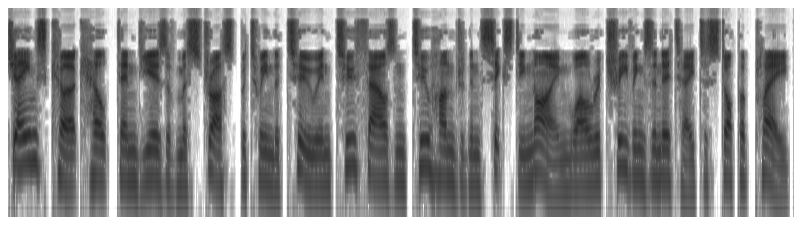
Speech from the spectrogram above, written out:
James Kirk helped end years of mistrust between the two in 2269 while retrieving Zenithé to stop a plague,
